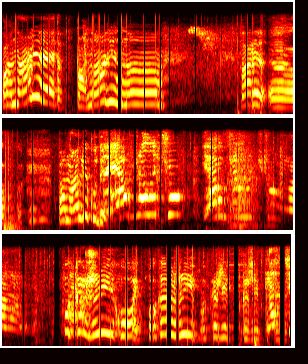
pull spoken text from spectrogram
Погнали этот, погнали на... Э, погнали куда? Да я уже лечу, я уже лечу на... Покажи хоть, покажи, покажи, покажи, покажи.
